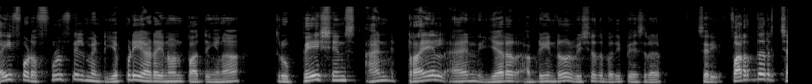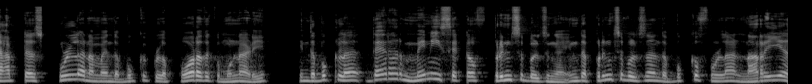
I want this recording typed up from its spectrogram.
லைஃபோட ஃபுல்ஃபில்மெண்ட் எப்படி அடையணும்னு பார்த்தீங்கன்னா through patience and trial and error அப்படின்ற ஒரு விஷயத்தை பற்றி பேசுகிறார் சரி ஃபர்தர் சாப்டர்ஸ்க்குள்ளே நம்ம இந்த புக்குக்குள்ளே போகிறதுக்கு முன்னாடி இந்த புக்கில் there are many set of பிரின்சிபல்ஸுங்க இந்த பிரின்சிபல்ஸ் தான் இந்த புக்கு ஃபுல்லாக நிறைய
